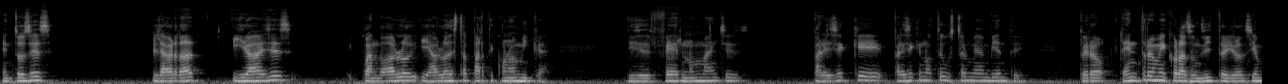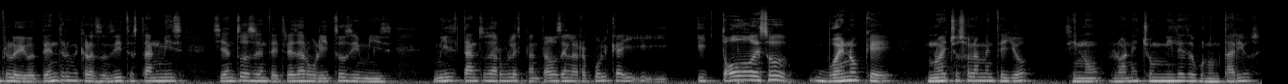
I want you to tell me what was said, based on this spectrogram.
Entonces, la verdad, y a veces cuando hablo y hablo de esta parte económica, dices, Fer, no manches, parece que, parece que no te gusta el medio ambiente, pero dentro de mi corazoncito, yo siempre lo digo, dentro de mi corazoncito están mis 163 arbolitos y mis mil tantos árboles plantados en la República y, todo eso bueno que no he hecho solamente yo, sino lo han hecho miles de voluntarios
